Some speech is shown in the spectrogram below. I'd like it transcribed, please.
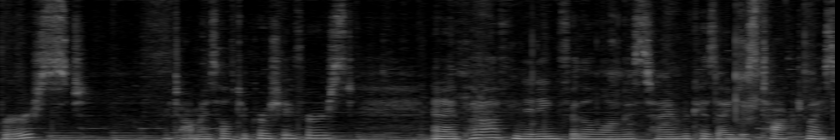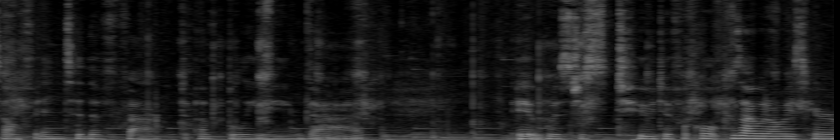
first. I taught myself to crochet first. And I put off knitting for the longest time because I just talked myself into the fact of believing that it was just too difficult. Because I would always hear,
